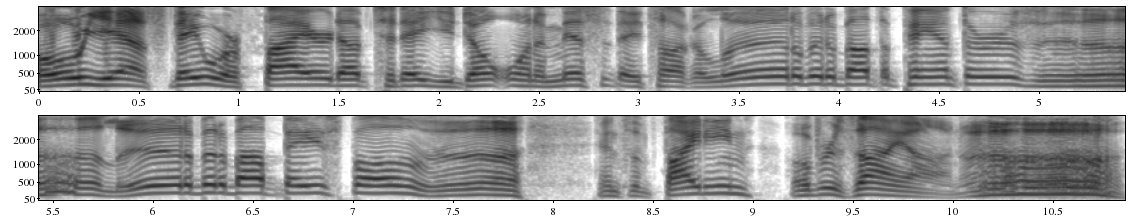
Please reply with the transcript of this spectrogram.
Oh, yes, they were fired up today. You don't want to miss it. They talk a little bit about the Panthers, uh, a little bit about baseball, uh, and some fighting over Zion. Uh,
